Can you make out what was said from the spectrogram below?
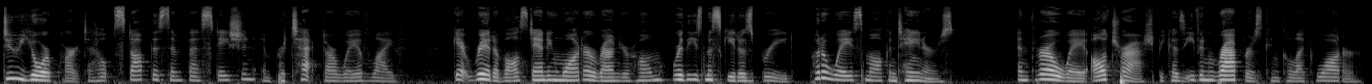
Do your part to help stop this infestation and protect our way of life. Get rid of all standing water around your home where these mosquitoes breed. Put away small containers. And throw away all trash because even wrappers can collect water.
